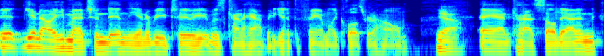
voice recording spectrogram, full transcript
It, you know, he mentioned in the interview too. He was kind of happy to get the family closer to home. Yeah, and kind of settle down. And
